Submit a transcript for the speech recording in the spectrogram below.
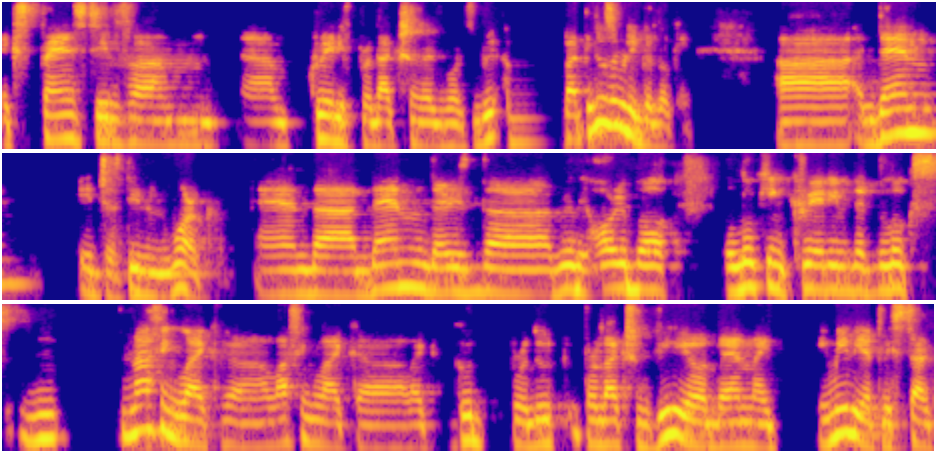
expensive um, um, creative production that was re- but it was really good looking. Uh, and then it just didn't work. And uh, then there is the really horrible looking creative that looks n- nothing like uh, nothing like uh, like good produ- production video. Then i immediately start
